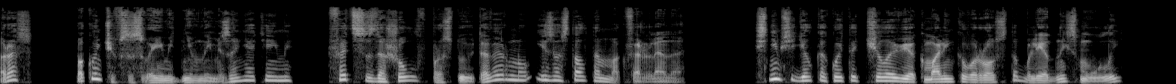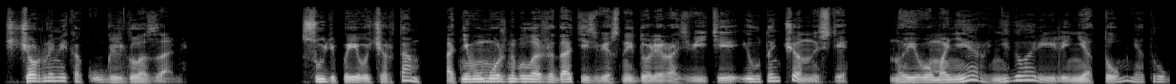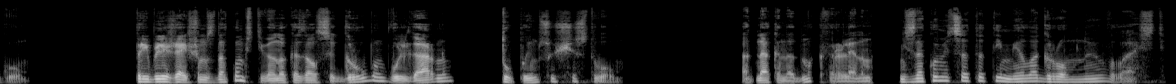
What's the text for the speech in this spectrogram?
Раз Покончив со своими дневными занятиями, Фетц зашел в простую таверну и застал там Макферлена. С ним сидел какой-то человек маленького роста, бледный, смуглый, с черными, как уголь, глазами. Судя по его чертам, от него можно было ожидать известной доли развития и утонченности, но его манеры не говорили ни о том, ни о другом. При ближайшем знакомстве он оказался грубым, вульгарным, тупым существом. Однако над Макферленом незнакомец этот имел огромную власть.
